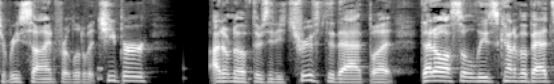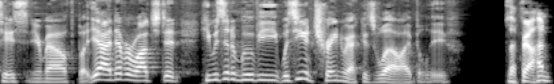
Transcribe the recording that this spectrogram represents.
to re-sign for a little bit cheaper. I don't know if there's any truth to that, but that also leaves kind of a bad taste in your mouth. But yeah, I never watched it. He was in a movie. Was he in Trainwreck as well? I believe. LeBron.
